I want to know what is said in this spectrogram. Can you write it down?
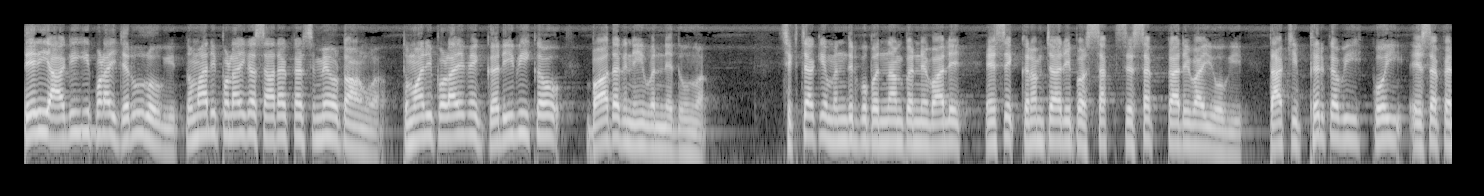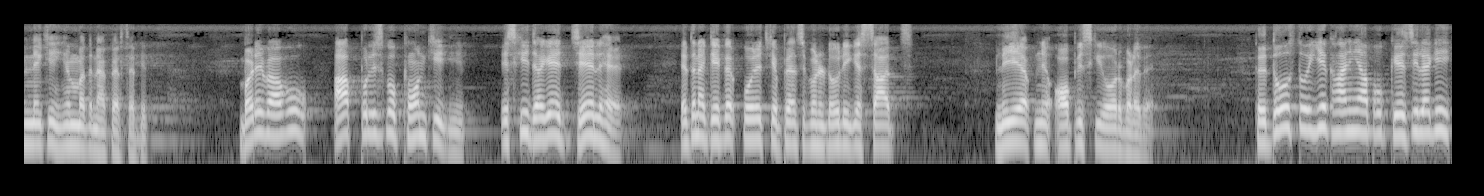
तेरी आगे की पढ़ाई ज़रूर होगी। तुम्हारी पढ़ाई का सारा खर्च मैं उठाऊँगा। तुम्हारी पढ़ाई में गरीबी को बाधक नहीं बनने दूँगा। शिक्षा के मंदिर को बदनाम करने वाले ऐसे कर्मचारी पर सख्त से सख्त कार्यवाही होगी। ताकि फिर कभी कोई ऐसा करने की हिम्मत ना कर सके। बड़े बाबू, आप पुलिस को फ़ोन कीजिए। इसकी जगह जेल है। इतना कहकर कॉलेज के प्रिंसिपल डोली के साथ लिए अपने ऑफ़िस की ओर बढ़ गए। तो दोस्तों, ये कहानी आपको कैसी लगी?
